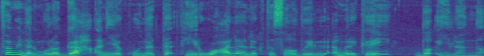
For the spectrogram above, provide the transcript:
فمن المرجح أن يكون التأثير على الاقتصاد الأمريكي ضئيلاً.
